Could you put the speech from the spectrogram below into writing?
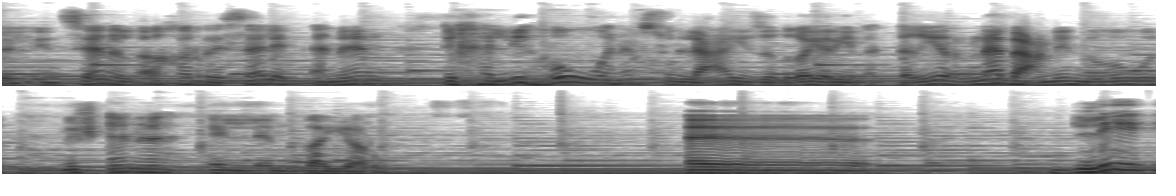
للإنسان الآخر رسالة أمان تخليه هو نفسه اللي عايز يتغير يبقى التغيير نبع منه هو مش أنا اللي مغيره آه ليه؟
